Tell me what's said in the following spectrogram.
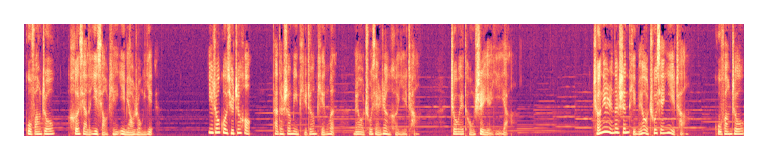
顾方舟喝下了一小瓶疫苗溶液。一周过去之后，他的生命体征平稳。没有出现任何异常，周围同事也一样。成年人的身体没有出现异常，顾方舟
